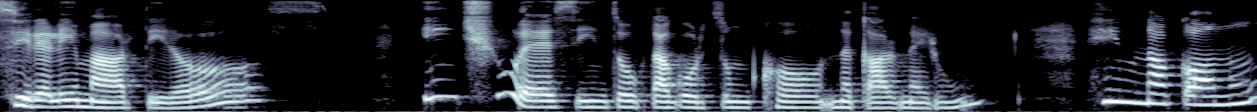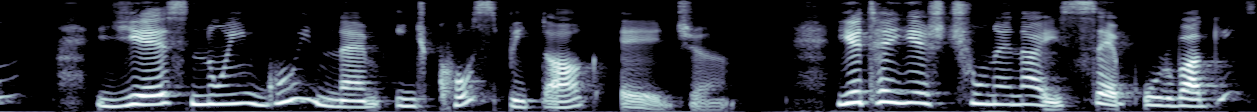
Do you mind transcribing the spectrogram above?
Սիրելի Մարտիրոս, ինչու ես ինձ օգտագործում քո նկարներում Հիմնականում ես նույն գույնն եմ, ինչ քո սպիտակ էջը։ Եթե ես չունենայի սև ուրվագից,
